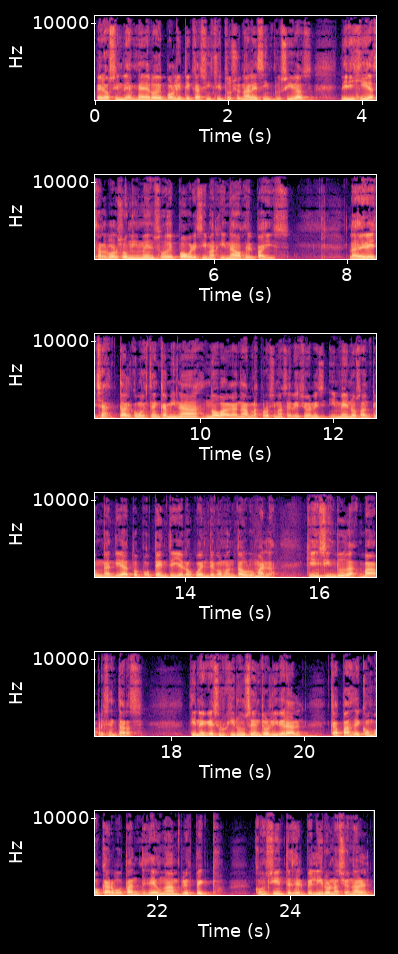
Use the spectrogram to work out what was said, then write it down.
pero sin desmedro de políticas institucionales inclusivas dirigidas al bolsón inmenso de pobres y marginados del país. La derecha, tal como está encaminada, no va a ganar las próximas elecciones y menos ante un candidato potente y elocuente como Antauro Humala, quien sin duda va a presentarse. Tiene que surgir un centro liberal capaz de convocar votantes de un amplio espectro, conscientes del peligro nacional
